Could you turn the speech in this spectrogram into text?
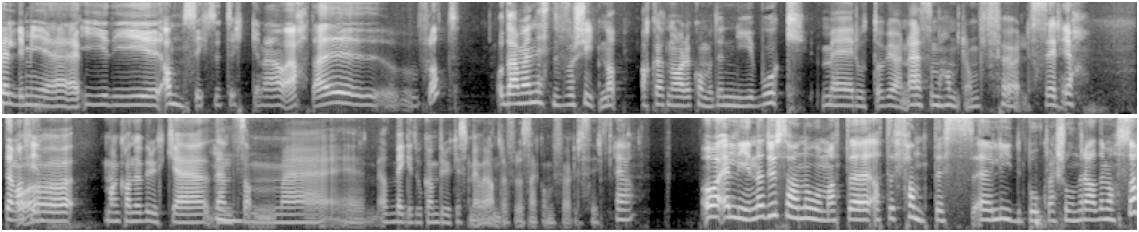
Veldig mye i de ansiktsuttrykkene, og ja, det er flott. Og der må jeg nesten få skyte inn at akkurat nå har det kommet en ny bok med Rot og Bjørne som handler om følelser. Ja, den var fin. Man kan jo bruke den som eh, At begge to kan brukes med hverandre for å snakke om følelser. Ja. Og Eline, du sa noe om at, eh, at det fantes eh, lydbokversjoner av dem også,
